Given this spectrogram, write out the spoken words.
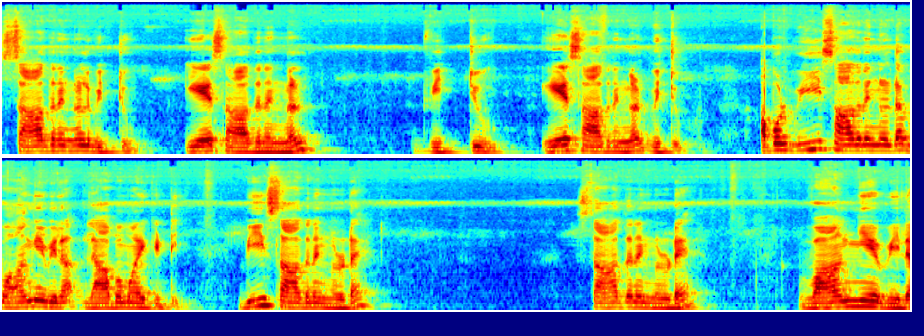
സാധനങ്ങൾ വിറ്റു. എ സാധനങ്ങൾ വിറ്റു. എ സാധനങ്ങൾ വിറ്റു. അപ്പോൾ വി സാധനങ്ങളുടെ വാങ്ങിയ വില ലാഭമായി കിട്ടി. ബി സാധനങ്ങളുടെ സാധനങ്ങളുടെ വാങ്ങിയ വില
